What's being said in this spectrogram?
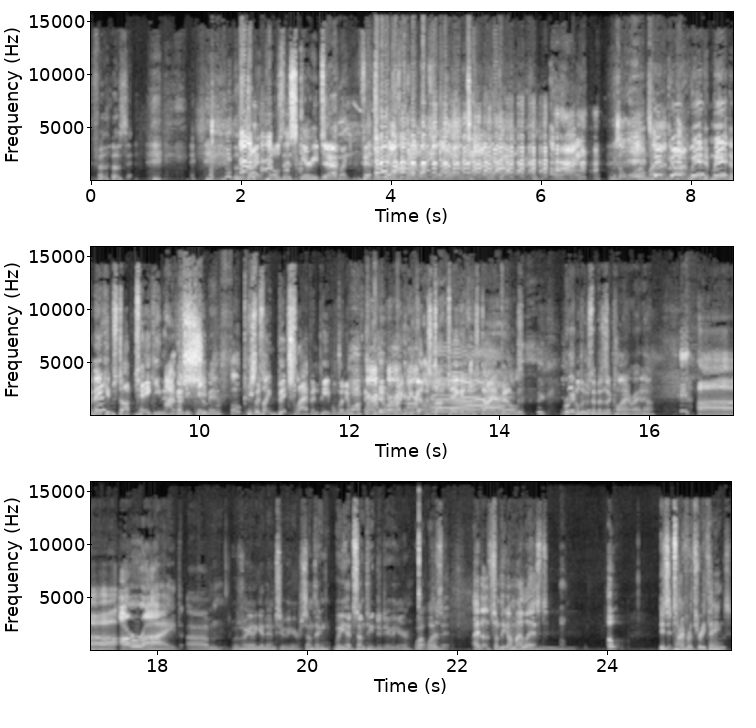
for those those diet pills that Skeery took like 15 years ago. All right? It was a long Oh my time God, ago. we had to we had to make him stop taking them I because he came in. super He was like bitch slapping people when he walked in the door. Like, you got to stop taking those diet pills. We're gonna lose him as a client right now. Uh, all right. Um, what was I going to get into here? Something we had something to do here. What was it? I had something on my list. Oh, is it time for three things?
